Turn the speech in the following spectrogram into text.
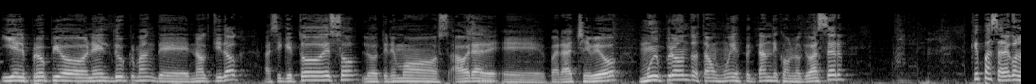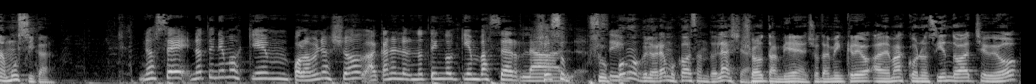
y el propio Neil Druckmann de Naughty Dog, así que todo eso lo tenemos ahora Sí. de- eh, para HBO muy pronto, estamos muy expectantes con lo que va a ser. ¿Qué pasará con la música? No sé, no tenemos quién, por lo menos yo, acá no, lo- no tengo quién va a ser la... Yo su- supongo sí. que lo habrán buscado a Santolaya. Yo también, yo también creo. Además, conociendo a HBO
